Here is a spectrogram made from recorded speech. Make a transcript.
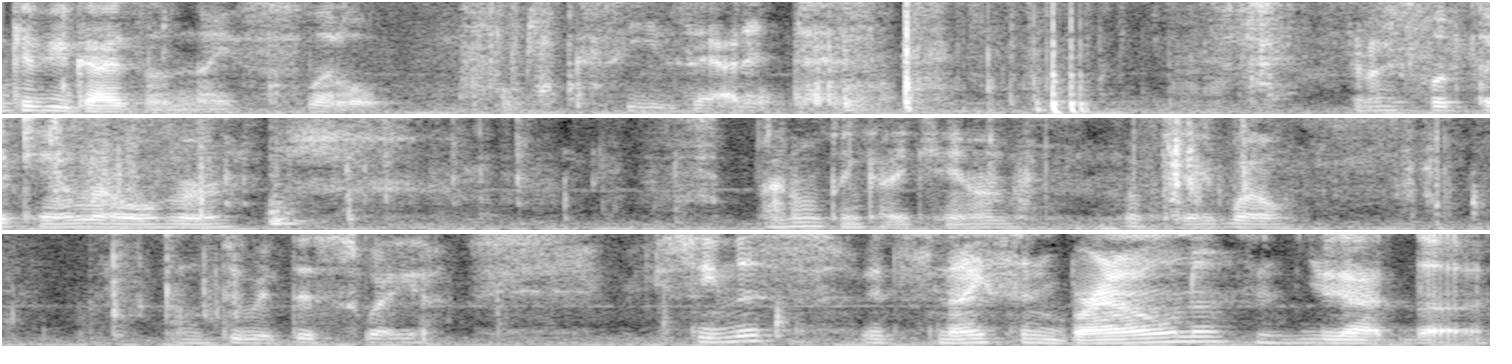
give you guys a nice little sees at it. Can I flip the camera over? I don't think I can. Okay, well, I'll do it this way. You seen this? It's nice and brown. You got the,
